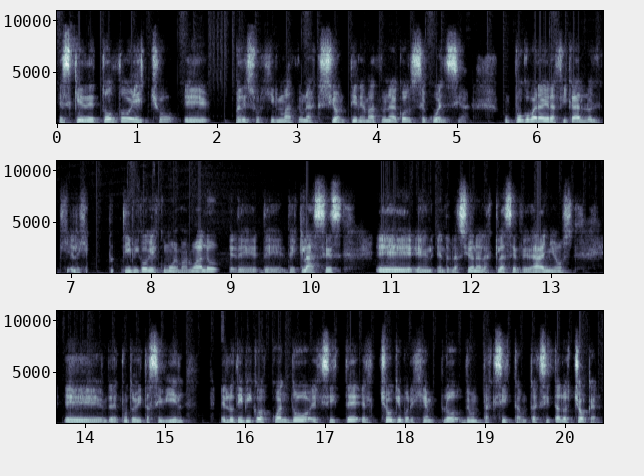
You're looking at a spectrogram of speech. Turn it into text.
es que de todo hecho eh, puede surgir más de una acción, tiene más de una consecuencia. Un poco para graficarlo, el, ejemplo típico que es como el manual de, clases eh, en, relación a las clases de daños eh, desde el punto de vista civil, lo típico es cuando existe el choque, por ejemplo, de un taxista. Un taxista lo chocan.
